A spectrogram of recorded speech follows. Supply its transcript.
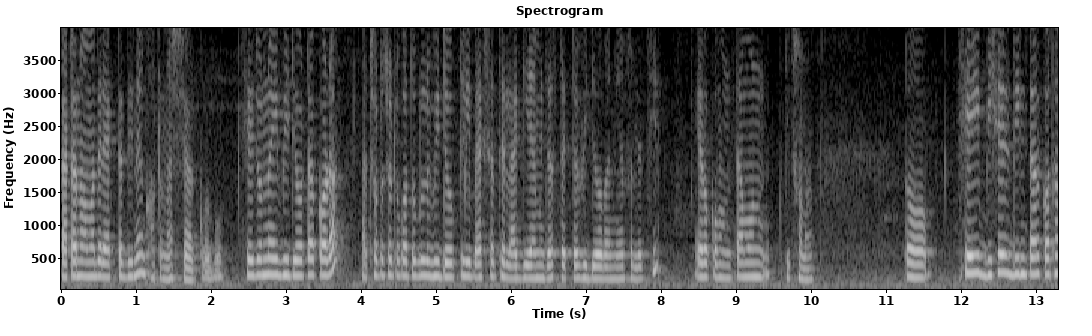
কাটানো আমাদের একটা দিনের ঘটনা শেয়ার করব। সেই জন্য এই ভিডিওটা করা আর ছোট ছোট কতগুলো ভিডিও ক্লিপ একসাথে লাগিয়ে আমি জাস্ট একটা ভিডিও বানিয়ে ফেলেছি। এরকম তেমন কিছু না। তো সেই বিশেষ দিনটার কথা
